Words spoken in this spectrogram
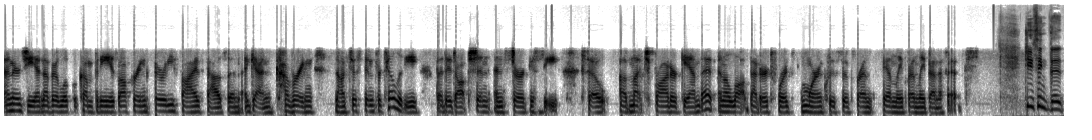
Energy, another local company, is offering 35000 again, covering not just infertility, but adoption and surrogacy. So a much broader gambit and a lot better towards more inclusive, friend, family friendly benefits. Do you think that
